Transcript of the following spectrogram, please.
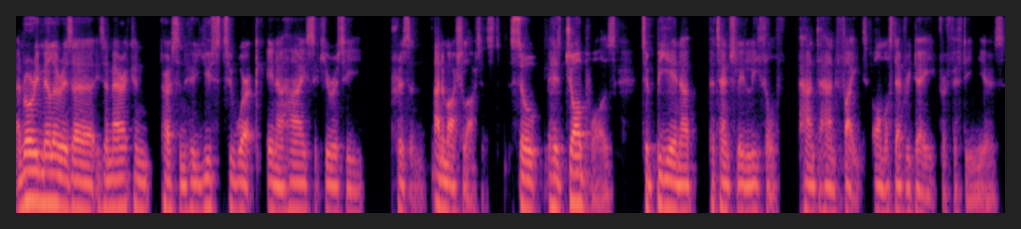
and Rory Miller is a is American person who used to work in a high security prison and a martial artist. So his job was to be in a potentially lethal hand to hand fight almost every day for 15 years.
